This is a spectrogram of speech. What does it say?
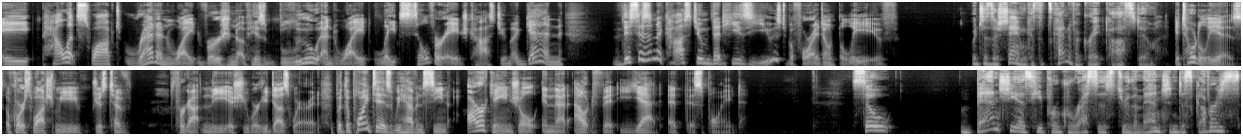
a palette swapped red and white version of his blue and white late Silver Age costume. Again, this isn't a costume that he's used before, I don't believe. Which is a shame because it's kind of a great costume. It totally is. Of course, watch me just have forgotten the issue where he does wear it. But the point is, we haven't seen Archangel in that outfit yet at this point. So, Banshee, as he progresses through the mansion, discovers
